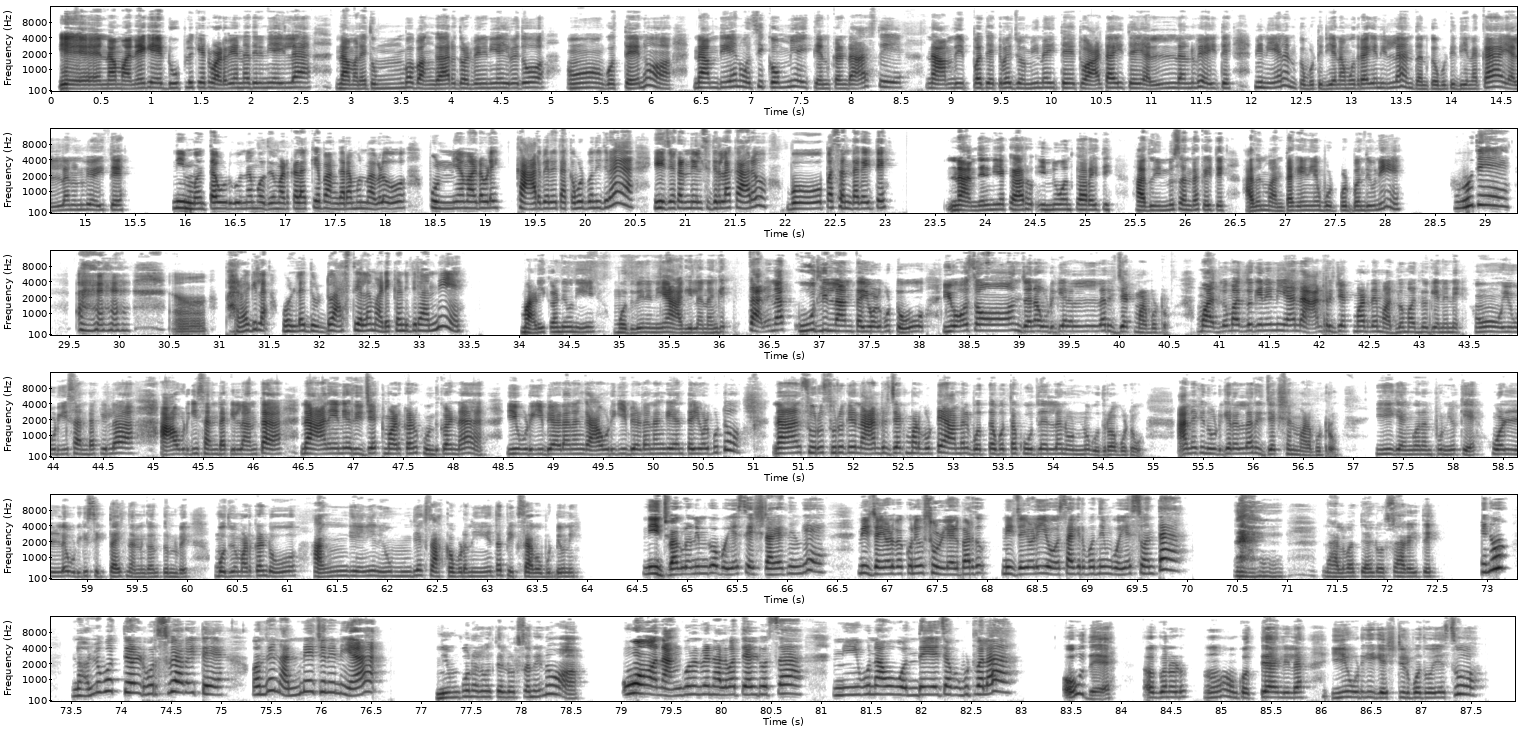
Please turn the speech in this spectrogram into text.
ಏ ನಮ್ಮ ಮನೆಗೆ ಡೂಪ್ಲಿಕೇಟ್ ಒಡವೆ ಅನ್ನೋದೇನೇ ಇಲ್ಲ? ನಮ್ಮ ಮನೆ ತುಂಬ ಬಂಗಾರದ ಒಡವೆನೇ ಇರೋದು? ಹ್ಞೂ ಗೊತ್ತೇನು? ನಮ್ದು ಏನು ಹೊಸಿ ಕಮ್ಮಿ ಐತೆ ಅನ್ಕಂಡು ಆಸ್ತಿ. ನಮ್ದು ಇಪ್ಪತ್ತು ಎಕರೆ ಜಮೀನು ಐತೆ ತೋಟ ಐತೆ ಎಲ್ಲನೂ ಐತೆ. ನೀನು ಏನು ಅನ್ಕೊಬಿಟ್ಟಿದ್ಯಾ? ನಮ್ಮ ಉದ್ರಾಗೇನಿಲ್ಲ ಅಂತ ಅನ್ಕೊಬಿಟ್ಟಿದ್ದೀನಕ್ಕ? ಎಲ್ಲನೂ ಐತೆ. ನಿಮ್ಮಂತ ಹುಡುಗನ ಮದುವೆ ಮಾಡ್ಕೊಳಕ್ಕೆ ಬಂಗಾರಮ್ಮನ ಮಗಳು ಪುಣ್ಯ ಮಾಡವಳೆ. ಕಾರ್ ಬೇರೆ ತಕೊಂಡ್ಬಿಟ್ಟು ಬಂದಿದ್ರೆ ಈಜೆ ಕಡೆ ನಿಲ್ಸಿದ್ರಲ್ಲ ಕಾರು? ಬೋ ಪಸಂದಾಗೈತೆ. ನಂದಿನಿಯ ಕಾರು? ಇನ್ನೂ ಒಂದ್ ಕಾರ್ ಐತಿ. ಅದು ಇನ್ನೂ ಸಂದಕೈತಿ. ಅದನ್ನ ಮಂತಾಗೇನಿಯ ಬಿಟ್ಬಿಟ್ಟು ಬಂದಿವ್ನಿ. ಹೌದೇ. ಪರವಾಗಿಲ್ಲ. ಒಳ್ಳೆ ದುಡ್ಡು ಆಸ್ತಿ ಎಲ್ಲ ಮಾಡಿಕೊಂಡಿದ್ದೀರಾ ಅನ್ನಿ? ಮಾಡಿಕೊಂಡೀವ್ನಿ ಮದುವೆನೇ ಆಗಿಲ್ಲ ನಂಗೆ. ತಲೆನ ಕೂದ್ಲಿಲ್ಲ ಅಂತ ಹೇಳ್ಬಿಟ್ಟು ಯೋಸೋನ್ ಜನ ಹುಡುಗಿಯರೆಲ್ಲ ರಿಜೆಕ್ಟ್ ಮಾಡ್ಬಿಟ್ರು. ಮೊದ್ಲು ಮೊದ್ಲುಗೇನೇನಿ ನಾನು ರಿಜೆಕ್ಟ್ ಮಾಡಿದೆ, ಮೊದ್ಲು ಮೊದ್ಲುಗೇನೇನೆ. ಹ್ಞೂ, ಈ ಹುಡುಗಿ ಸಂದಕ್ಕಿಲ್ಲ, ಆ ಹುಡುಗಿ ಸಂದಕ್ಕಿಲ್ಲ ಅಂತ ನಾನೇನೇ ರಿಜೆಕ್ಟ್ ಮಾಡ್ಕೊಂಡು ಕುಂದ್ಕಣ್ಣ ಈ ಹುಡುಗಿ ಬೇಡ ನಂಗೆ, ಆ ಹುಡುಗಿ ಬೇಡ ನಂಗೆ ಅಂತ ಹೇಳ್ಬಿಟ್ಟು ನಾನು ಸುರು ಸುರುಗೆ ನಾನು ರಿಜೆಕ್ಟ್ ಮಾಡ್ಬಿಟ್ಟೆ, ಆಮೇಲೆ ಬೊತ್ತ ಬೊತ್ತ ಕೂದಲೆಲ್ಲ ನುಣ್ಣು ಉದುರೋಗ್ಬಿಟ್ಟು ಆಮೇಲೆ ಹುಡುಗಿಯರೆಲ್ಲ ರಿಜೆಕ್ಷನ್ ಮಾಡ್ಬಿಟ್ರು. ಈಗ ಹೆಂಗೋ ನನ್ನ ಪುಣ್ಯಕ್ಕೆ ಒಳ್ಳೆ ಹುಡುಗಿ ಸಿಗ್ತಾಯ್ತು ನನಗಂತೂ ಮದುವೆ ಮಾಡ್ಕೊಂಡು ಹಂಗೇನಿ ನೀವು ಮುಂದೆ ಸಾಕೋಬಿಡನಿ ಅಂತ ಫಿಕ್ಸ್ ಆಗೋಗ್ಬಿಟ್ಟಿವ್ನಿ ನಿಜವಾಗ್ಲೂ ನಿಮ್ಗೆ ವಯಸ್ಸು ಎಷ್ಟಾಗೈತೆ ನಿಮಗೆ? ನಿಜ ಹೇಳ್ಬೇಕು ನೀವು ಸುಳ್ಳು ಹೇಳ್ಬಾರ್ದು. ನಿಜ ಹೇಳಿ ಯೋಸಾಗಿರ್ಬೋದು ನಿಮ್ಗೆ ವಯಸ್ಸು ಅಂತ. ನಲ್ವತ್ತೆರಡು ವರ್ಷ ಆಗೈತೆ. ಏನು? ನಲ್ವತ್ತೆರಡು ವರ್ಷವೇ ಆಗೈತೆ. ಅಂದ್ರೆ ನನ್ನ ಏಜನೇನಿಯಾ ನಿಮ್ಗೂ ನಲ್ವತ್ತೆರಡು ವರ್ಷನೇನೋ? ಓ ನಂಗೂ ನಲ್ವತ್ತೆರಡು ವರ್ಷ. ನೀವು ನಾವು ಒಂದೇ ಏಜ್ ಆಗ್ಬಿಟ್ವಲ್ಲ? ಹೌದೇ. ಆಗ ನೋಡು. ಹ್ಞೂ ಗೊತ್ತೇ ಆಗ್ಲಿಲ್ಲ. ಈ ಹುಡುಗಿಗೆ ಎಷ್ಟಿರ್ಬೋದು ವಯಸ್ಸು?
